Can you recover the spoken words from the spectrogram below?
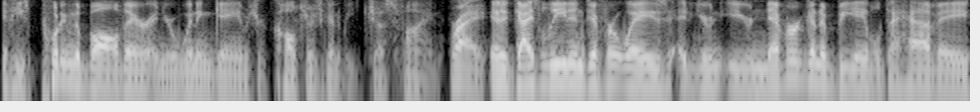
if he's putting the ball there and you're winning games, your culture is going to be just fine. Right. And guys lead in different ways, and you're you're never going to be able to have a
